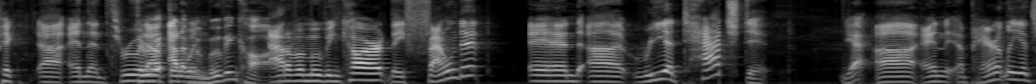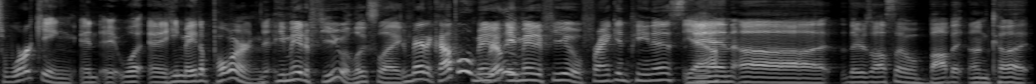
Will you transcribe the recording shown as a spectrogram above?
picked, uh, and then threw, Threw it out, it out the of a moving car. out of a moving car. They found it and uh, reattached it. Yeah. Uh, and apparently it's working. And it wa- uh, he made a porn. he made a few. It looks like. He made a couple. Made, really? He made a few. Franken penis. Yeah. And uh, there's also Bobbitt uncut.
